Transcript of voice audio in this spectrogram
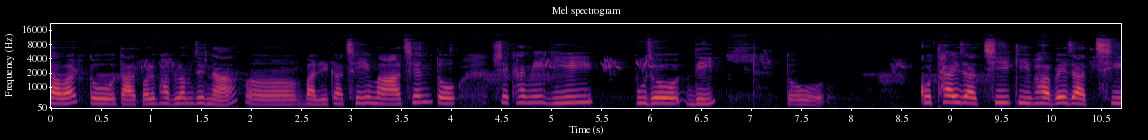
যাওয়ার, তো তারপরে ভাবলাম যে না বাড়ির কাছেই মা আছেন, তো সেখানে গিয়েই পুজো দিই। তো কোথায় যাচ্ছি, কীভাবে যাচ্ছি,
